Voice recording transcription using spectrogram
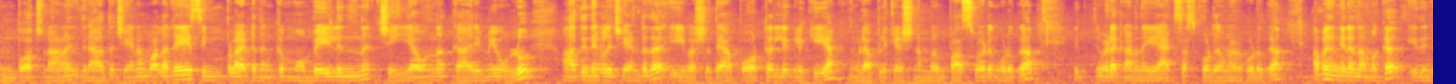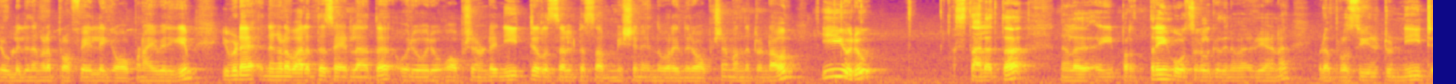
ഇമ്പോർട്ടന്റ് ആണ്. ഇതിനകത്ത് ചെയ്യണം. വളരെ സിമ്പിളായിട്ട് നിങ്ങൾക്ക് മൊബൈലിൽ നിന്ന് ചെയ്യാവുന്ന കാര്യമേ ഉള്ളൂ. ആദ്യം നിങ്ങൾ ചെയ്യേണ്ടത് ഈ വർഷത്തെ ആ പോർട്ടലിൽ ക്ലിക്ക് ചെയ്യുക. ഇവിടെ അപ്ലിക്കേഷൻ നമ്പറും പാസ്വേഡും കൊടുക്കുക. ഇവിടെ കാണുന്ന ഈ ആക്സസ് കോഡ് നിങ്ങൾ കൊടുക്കുക. അപ്പോൾ ഇങ്ങനെ നമുക്ക് ഇതിന്റെ ഉള്ളിൽ നിങ്ങളുടെ പ്രൊഫൈലിലേക്ക് ഓപ്പൺ ആയി വരികയും ഇവിടെ നിങ്ങളുടെ വലത്ത് സൈഡിനകത്ത് ഒരു ഒരു ഓപ്ഷൻ ഉണ്ട്. നീറ്റ് റിസൾട്ട് സബ്മിഷൻ എന്ന് പറയുന്ന ഒരു ഓപ്ഷൻ വന്നിട്ടുണ്ടാവും. ഈ ഒരു സ്ഥലത്ത് നിങ്ങൾ ഈ ഇത്രയും കോഴ്സുകൾക്ക് ഇതിന് വേണ്ടിയാണ് ഇവിടെ പ്രൊസീഡ് ടു നീറ്റ്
